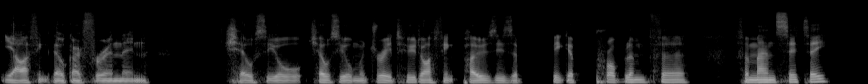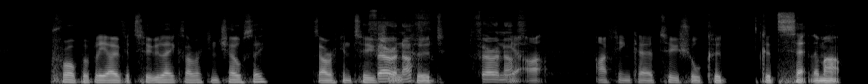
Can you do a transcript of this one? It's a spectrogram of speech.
yeah, I think they'll go through, and then Chelsea or Chelsea or Madrid. Who do I think poses a bigger problem for for Man City? Probably over two legs, I reckon Chelsea. Because I reckon Tuchel enough. could. Fair enough. Yeah, I, I think uh, Tuchel could could set them up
